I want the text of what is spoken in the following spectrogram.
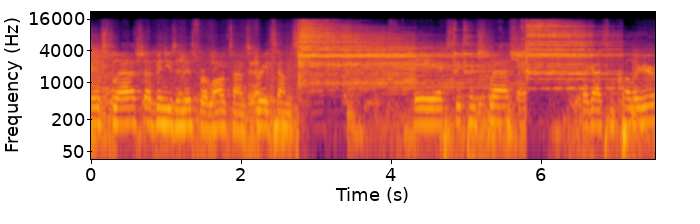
Aero Splash, I've been using this for a long time, it's a great sounding splash. AX 6 inch splash, I got some color here.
